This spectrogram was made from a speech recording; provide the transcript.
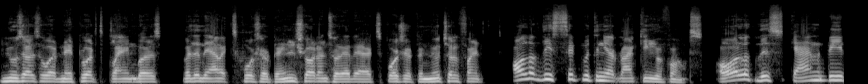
users who are net worth climbers, whether they have exposure to insurance, whether they have exposure to mutual funds. All of these sit within your banking accounts. All of this can be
